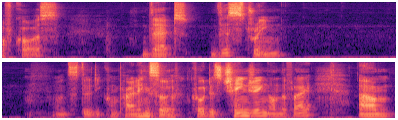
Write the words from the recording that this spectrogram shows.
of course, that this string it's still decompiling, so code is changing on the fly. Um,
